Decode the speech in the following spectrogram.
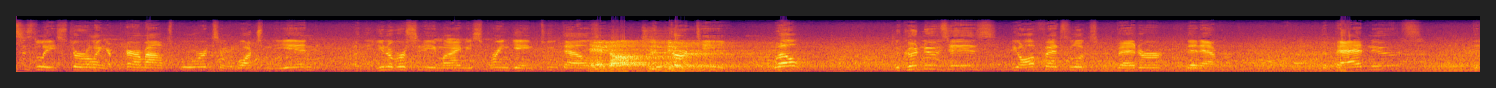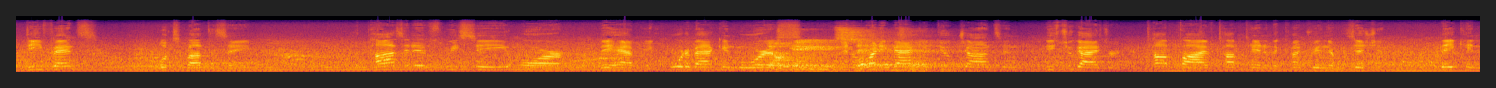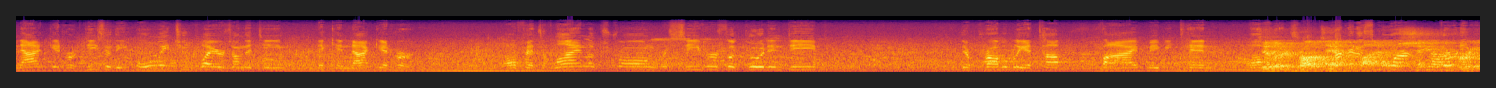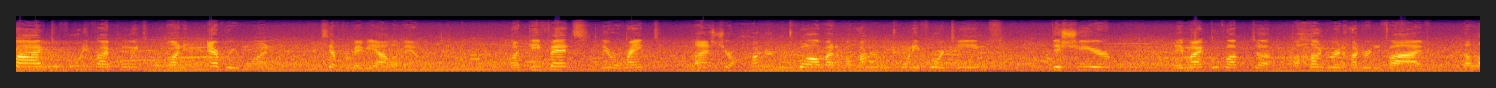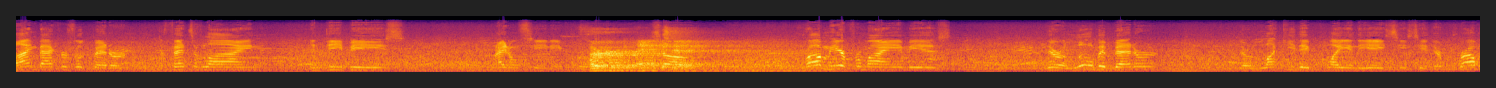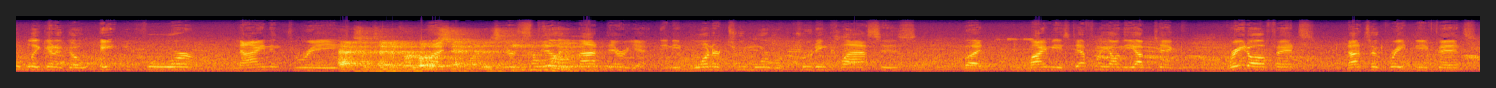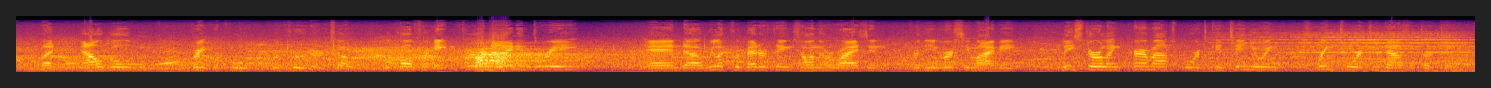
This is Lee Sterling of Paramount Sports, and we're watching the end of the University of Miami Spring Game 2013. Well, the good news is the offense looks better than ever. The bad news, the defense looks about the same. The positives we see are they have a quarterback in Morris and a running back in Duke Johnson. These two guys are top five, top ten in the country in their position. They cannot get hurt. These are the only two players on the team that cannot get hurt. Offensive line looks strong, receivers look good and deep. They're probably a top five, maybe ten Dillard offense. brought down They're going to score 35 to 45 points on everyone except for maybe Alabama. On defense, they were ranked last year 112 out of 124 teams. This year, they might move up to 100, 105. The linebackers look better. Defensive line and DBs, I don't see any improvement. Third and So, 10. problem here for Miami is they're a little bit better. They're lucky they play in the ACC. They're probably going to go eight and four, nine and three. Pass intended for Bo But they're still not there yet. They need one or two more recruiting classes, but Miami is definitely on the uptick. Great offense, not so great defense, but Al Golden, great recruit, recruiter. So we'll call for eight and four, nine and three, and uh, we look for better things on the horizon for the University of Miami. Lee Sterling, Paramount Sports, continuing spring tour 2013.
